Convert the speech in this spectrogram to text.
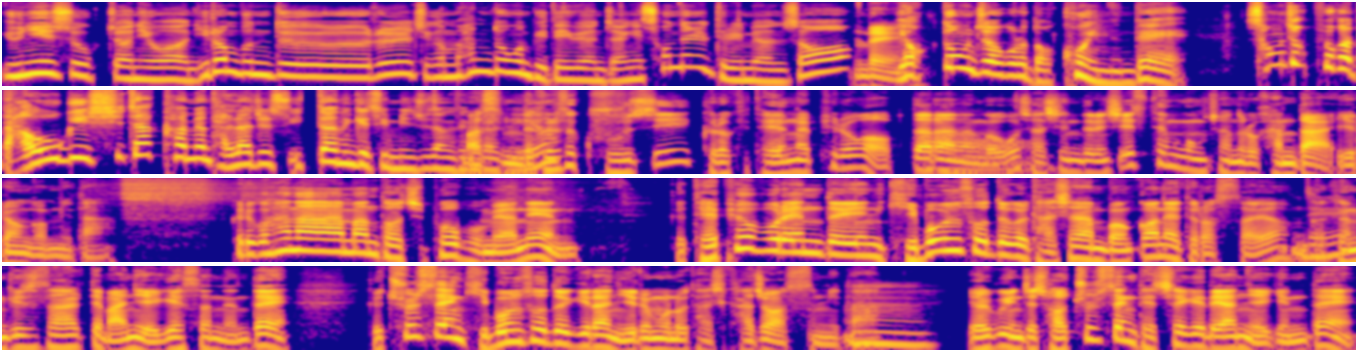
윤희숙 전 의원 이런 분들을 지금 한동훈 비대위원장이 손을 들면서 네. 역동적으로 넣고 있는데 성적표가 나오기 시작하면 달라질 수 있다는 게 지금 민주당 생각이에요. 맞습니다. 그래서 굳이 그렇게 대응할 필요가 없다라는 어. 거고 자신들은 시스템 공천으로 간다 이런 겁니다. 그리고 하나만 더 짚어보면은 그 대표 브랜드인 기본소득을 다시 한번 꺼내 들었어요. 네. 경기지사 할 때 많이 얘기했었는데 그 출생 기본소득이란 이름으로 다시 가져왔습니다. 음, 결국 이제 저출생 대책에 대한 얘기인데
